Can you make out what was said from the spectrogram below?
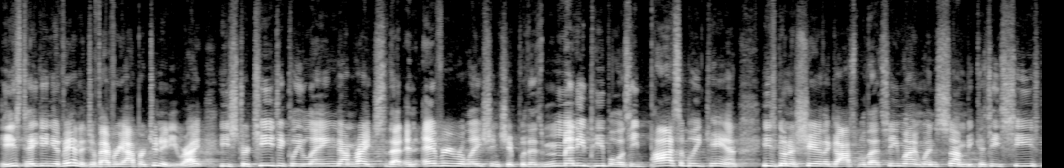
He's taking advantage of every opportunity, right? He's strategically laying down rights so that in every relationship with as many people as he possibly can, he's going to share the gospel that so he might win some because he sees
